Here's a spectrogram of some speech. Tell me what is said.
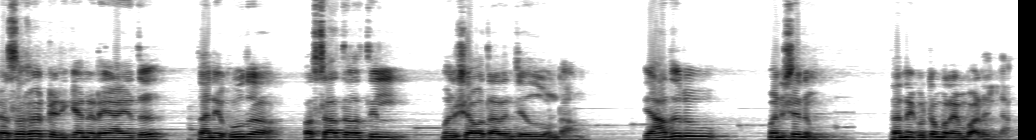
പെസഹ കഴിക്കാനിടയായത് താൻ യഹൂദ പശ്ചാത്തലത്തിൽ മനുഷ്യാവതാരം ചെയ്തതുകൊണ്ടാണ്. യാതൊരു മനുഷ്യനും തന്നെ കുറ്റം പറയാൻ പാടില്ല.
